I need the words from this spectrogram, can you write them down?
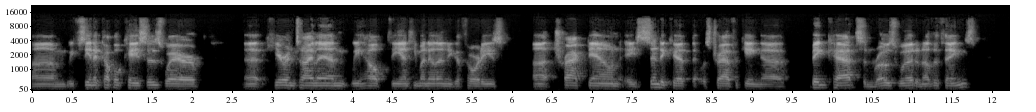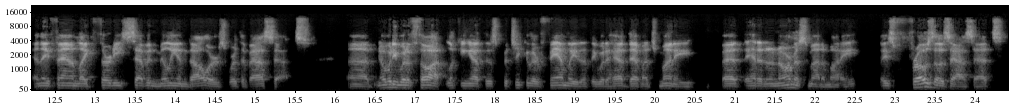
Um, we've seen a couple cases where uh, here in Thailand we helped the anti-money laundering authorities uh, track down a syndicate that was trafficking uh, big cats and rosewood and other things, and they found like 37 million dollars worth of assets. Uh, nobody would have thought, looking at this particular family, that they would have had that much money, but they had an enormous amount of money. They froze those assets.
